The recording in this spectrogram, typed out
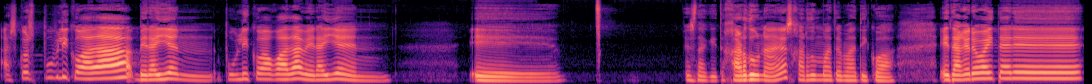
askoz publikoa da, beraien, publikoagoa da, beraien, e, ez dakit, jarduna, ez? Jardun matematikoa. Eta gero baita ere,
